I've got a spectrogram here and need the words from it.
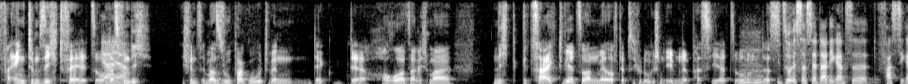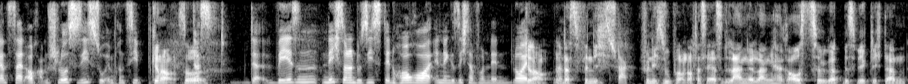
verengtem Sichtfeld. So. Ja, und das ja. finde ich, ich finde es immer super gut, wenn der, der Horror, sag ich mal, nicht gezeigt wird, sondern mehr auf der psychologischen Ebene passiert. So. Und Mhm. das, so ist das ja da die ganze, fast die ganze Zeit auch am Schluss siehst du im Prinzip genau, so. das der Wesen nicht, sondern du siehst den Horror in den Gesichtern von den Leuten. genau. ne? Und das finde ich, finde ich super. Und auch, dass er es lange, lange herauszögert, bis wirklich dann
